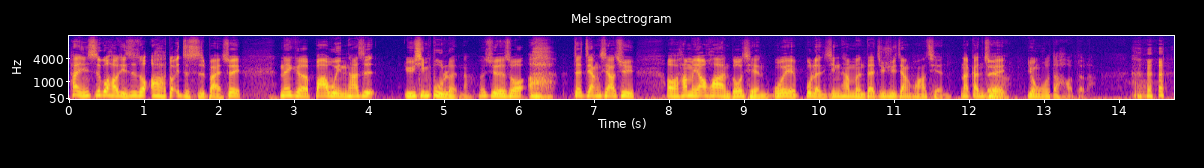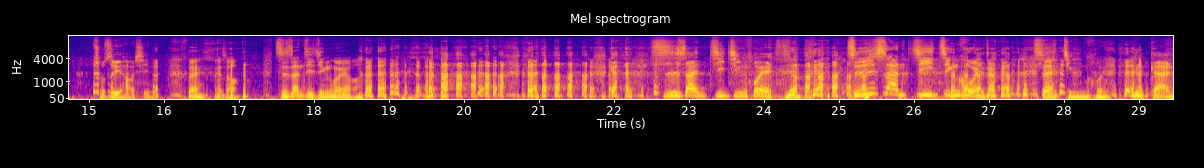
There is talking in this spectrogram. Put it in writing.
他已经试过好几次说啊都一直失败，所以那个巴 win 他是于心不忍啊，他觉得说啊再这样下去，哦他们要花很多钱，我也不忍心他们再继续这样花钱，那干脆用我的好的啦。出自于好心。对，没错，慈善基金会哦。慈善基金会，慈善基金会这样，基金会，干，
